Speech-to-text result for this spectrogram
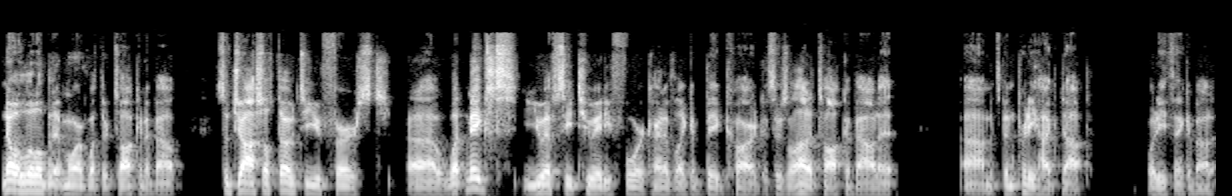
know a little bit more of what they're talking about. So Josh, I'll throw it to you first. Uh, what makes UFC 284 kind of like a big card? Because there's a lot of talk about it. Um, it's been pretty hyped up. What do you think about it?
